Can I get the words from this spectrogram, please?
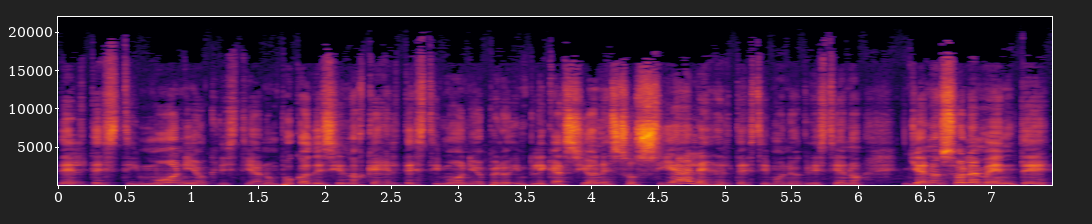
del testimonio cristiano, un poco decirnos qué es el testimonio, pero implicaciones sociales del testimonio cristiano. Ya no solamente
